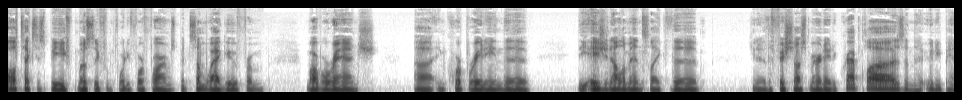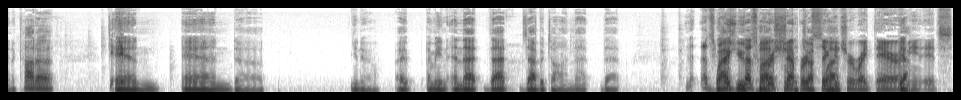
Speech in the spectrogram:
All Texas beef, mostly from 44 Farms, but some Wagyu from Marble Ranch, uh, incorporating the the Asian elements like the you know the fish sauce marinated crab claws and the uni panna cotta, and and uh, you know I I mean and that that zabuton that that That's Wagyu Chris, that's Chris Shepard's signature right there. Yeah. I mean, it's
